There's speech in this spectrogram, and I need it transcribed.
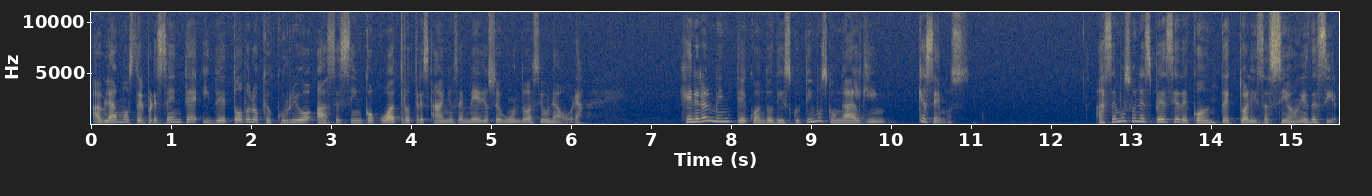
hablamos del presente y de todo lo que ocurrió hace 5, 4, 3 años, en medio segundo, hace una hora. Generalmente cuando discutimos con alguien, ¿qué hacemos? Hacemos una especie de contextualización, es decir,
